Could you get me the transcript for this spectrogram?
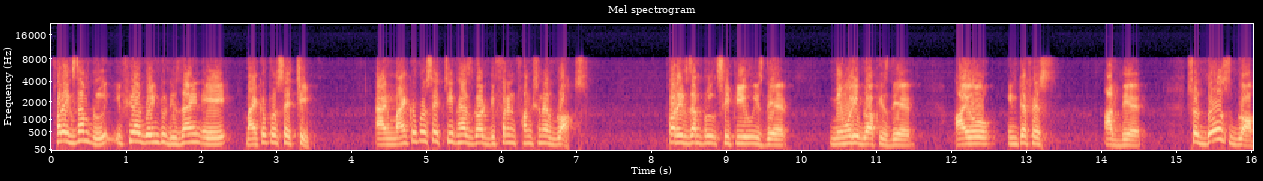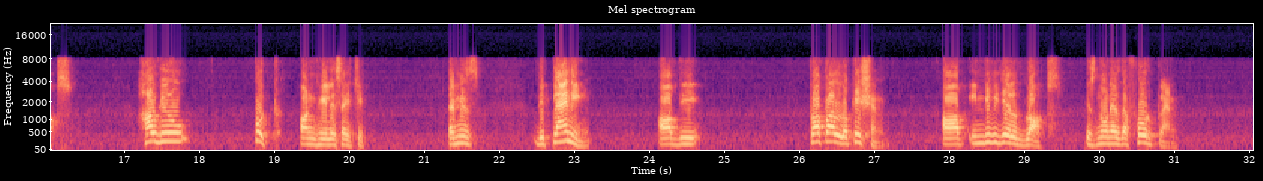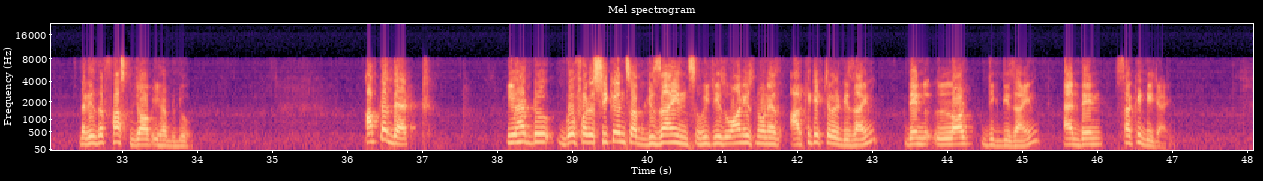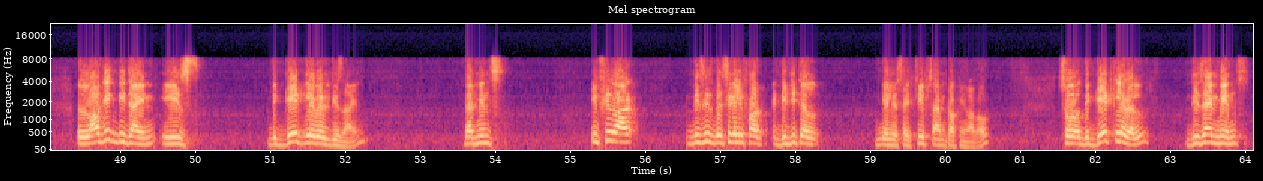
For example, if you are going to design a microprocessor chip and microprocessor chip has got different functional blocks. For example, CPU is there, memory block is there, IO interface are there. So those blocks, how do you put on VLSI chip? That means the planning of the proper location of individual blocks is known as the floor plan. That is the first job you have to do. After that, you have to go for a sequence of designs which is one is known as architectural design, then logic design and then circuit design. Logic design is the gate level design that means if you are this is basically for digital VLSI chips I am talking about. So the gate level design means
